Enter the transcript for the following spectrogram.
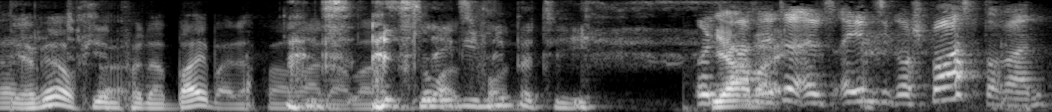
Der wäre auf jeden Fall dabei bei der Parade. Als, aber als Lady von. Liberty. Und Ja, er aber- hätte als einziger Spaß daran.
